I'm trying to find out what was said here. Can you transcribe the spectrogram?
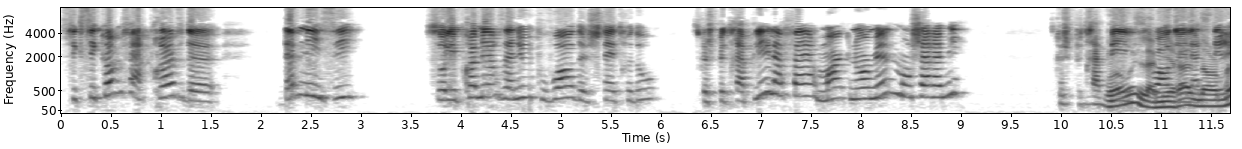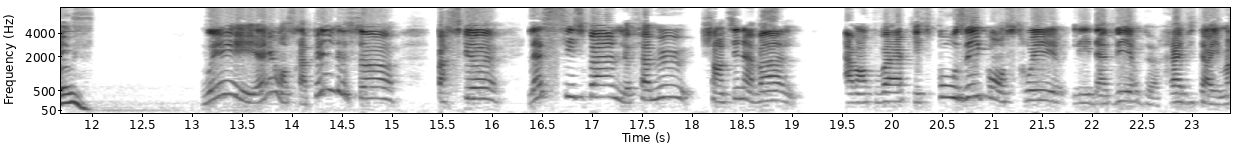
C'est que c'est comme faire preuve de d'amnésie sur les premières années au pouvoir de Justin Trudeau. Est-ce que je peux te rappeler l'affaire Mark Norman, mon cher ami? Est-ce que je peux te rappeler oui, l'histoire de Norman. Oui, hein, on se rappelle de ça. Parce que la CISPAN, le fameux chantier naval à Vancouver qui est supposé construire les navires de ravitaillement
